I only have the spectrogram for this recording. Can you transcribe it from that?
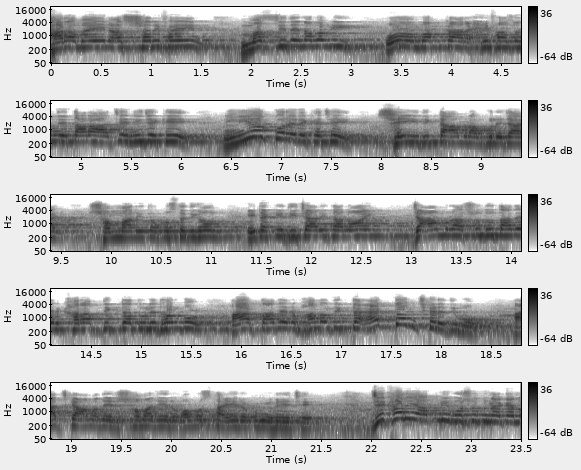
হারামাইন, আশারিফাইন, মসজিদে নববী ও মক্কার হেফাজতে তারা যে নিজেকে নিয়োগ করে রেখেছে, সেই দিকটা আমরা ভুলে যাই। সম্মানিত উপস্থিতিগণ, এটা কি দ্বিচারিতা নয় যে আমরা শুধু তাদের খারাপ দিকটা তুলে ধরব আর তাদের ভালো দিকটা একদম ছেড়ে দিব? আজকে আমাদের সমাজের অবস্থা এরকমই হয়েছে। যেখানে আপনি বসুক না কেন,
